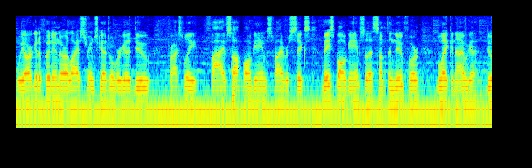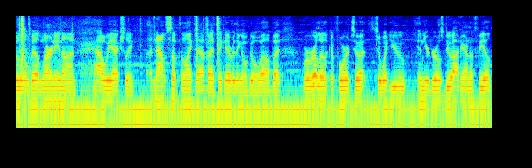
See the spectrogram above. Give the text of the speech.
We are going to put into our live stream schedule, we're going to do approximately five softball games, five or six baseball games. So that's something new for Blake and I. We got to do a little bit of learning on how we actually announce something like that. But I think everything will go well. But we're really looking forward to it, to what you and your girls do out here on the field,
